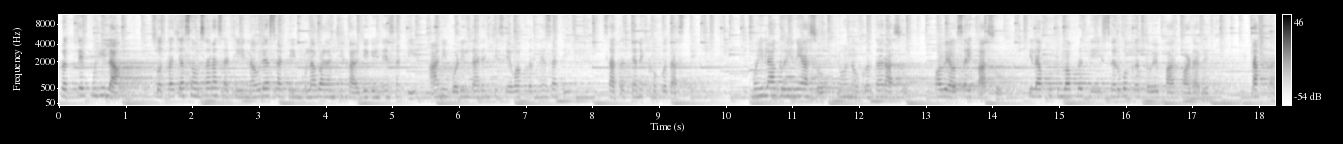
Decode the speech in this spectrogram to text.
प्रत्येक महिला स्वतःच्या संसारासाठी नवऱ्यासाठी मुलाबाळांची काळजी घेण्यासाठी आणि वडीलधाऱ्यांची सेवा करण्यासाठी सातत्याने खपत असते. महिला गृहिणी असो किंवा नोकरदार असो वा व्यावसायिक असो तिला कुटुंबाप्रती सर्व कर्तव्ये पार पाडावेत लागतात.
